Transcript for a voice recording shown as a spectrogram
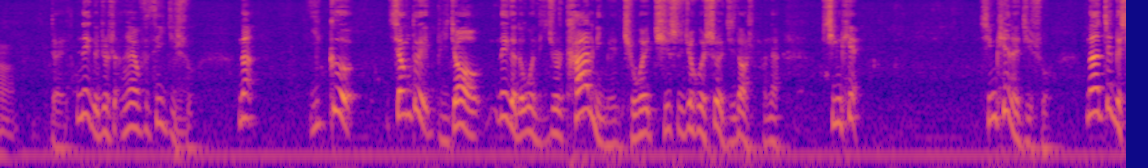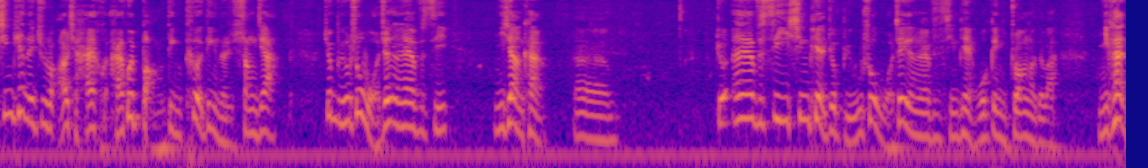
嗯，对，那个就是 NFC 技术。那一个相对比较那个的问题，就是它里面就会其实就会涉及到什么呢？芯片，芯片的技术。那这个芯片的技术，而且还还会绑定特定的商家。就比如说我这个 NFC，你想想看，呃，就 NFC 芯片，就比如说我这个 NFC 芯片，我给你装了，对吧？你看，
